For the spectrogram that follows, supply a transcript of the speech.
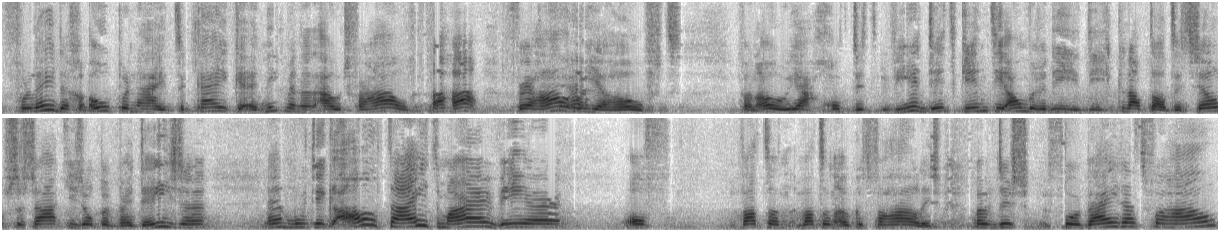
volledige openheid te kijken en niet met een oud verhaal, haha, verhaal Ja. in je hoofd. Van, oh ja, god, dit, weer dit kind, die andere die, die knapt altijd zelf zijn zaakjes op en bij deze Hè, moet ik altijd maar weer. Of wat dan, wat dan ook het verhaal is. Maar dus voorbij dat verhaal,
